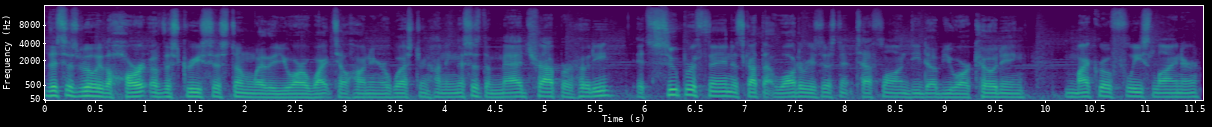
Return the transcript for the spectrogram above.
This is really the heart of the Skre system, whether you are whitetail hunting or Western hunting. This is the Mad Trapper hoodie. It's super thin. It's got that water resistant Teflon DWR coating, micro fleece liner.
